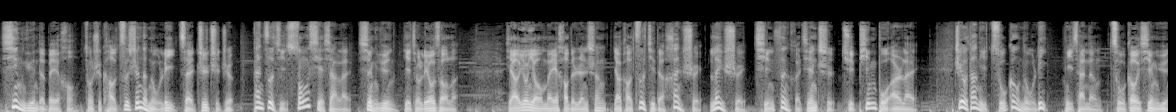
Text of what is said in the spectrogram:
幸运的背后总是靠自身的努力在支持着，但自己松懈下来，幸运也就溜走了。想要拥有美好的人生，要靠自己的汗水、泪水、勤奋和坚持去拼搏而来。只有当你足够努力，你才能足够幸运。”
